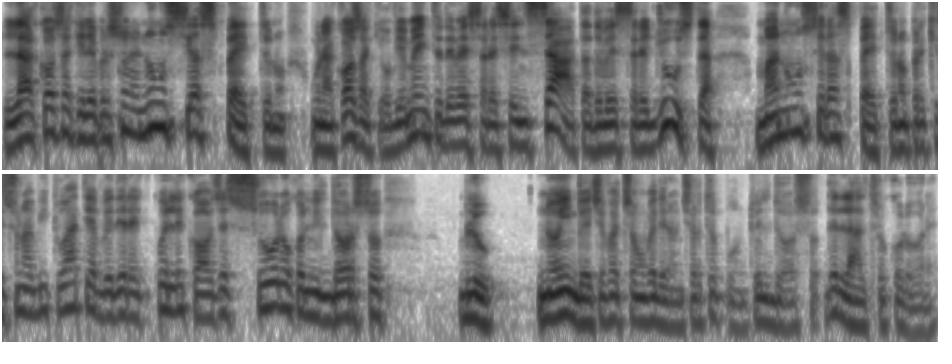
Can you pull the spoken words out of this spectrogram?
la cosa che le persone non si aspettano, una cosa che ovviamente deve essere sensata, deve essere giusta, ma non se l'aspettano perché sono abituati a vedere quelle cose solo con il dorso blu. Noi invece facciamo vedere a un certo punto il dorso dell'altro colore.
